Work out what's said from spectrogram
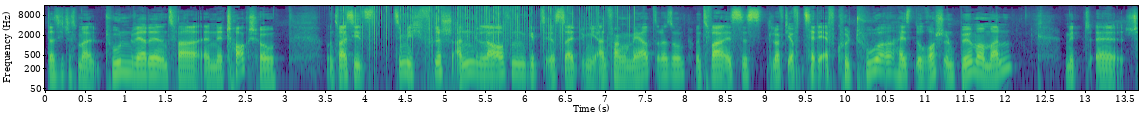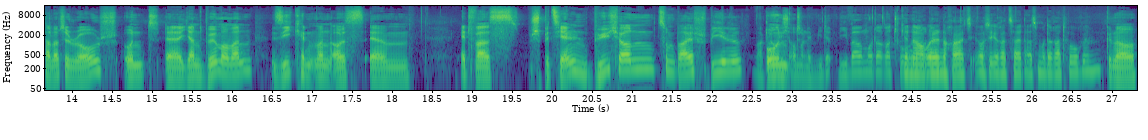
dass ich das mal tun werde, und zwar eine Talkshow. Und zwar ist sie jetzt ziemlich frisch angelaufen, gibt's erst seit irgendwie Anfang März oder so. Und zwar ist es, läuft die auf ZDF Kultur, heißt Roche und Böhmermann mit äh, Charlotte Roche und äh, Jan Böhmermann. Sie kennt man aus ähm, etwas speziellen Büchern zum Beispiel. War, glaube und ich, auch mal eine Viva-Moderatorin. Genau, oder noch als, aus ihrer Zeit als Moderatorin. Genau.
